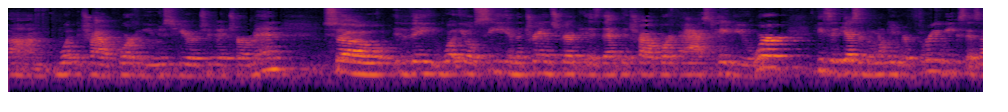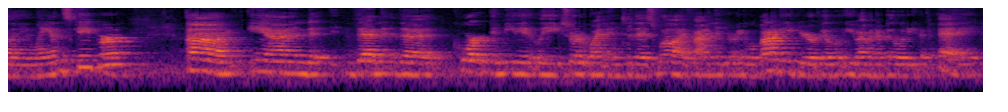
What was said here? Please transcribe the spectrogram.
um, what the trial court used here to determine. So the, what you'll see in the transcript is that the trial court asked, hey, do you work? He said, yes, I've been working for three weeks as a landscaper. Um, and then the court immediately sort of went into this, well, I find that you're able-bodied, your ability, you have an ability to pay.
